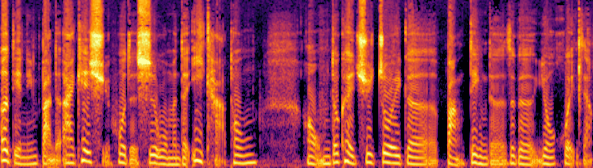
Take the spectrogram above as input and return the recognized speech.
二点零版的 iCash 或者是我们的一卡通，好，我们都可以去做一个绑定的这个优惠，这样。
